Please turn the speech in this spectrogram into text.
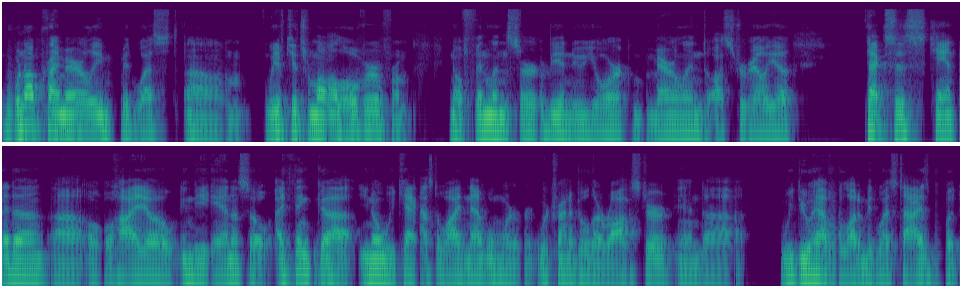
we're not primarily Midwest. Um, we have kids from all over, from you know Finland, Serbia, New York, Maryland, Australia. Texas, Canada, uh, Ohio, Indiana. So I think uh, you know we cast a wide net when we're we're trying to build our roster, and uh, we do have a lot of Midwest ties, but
